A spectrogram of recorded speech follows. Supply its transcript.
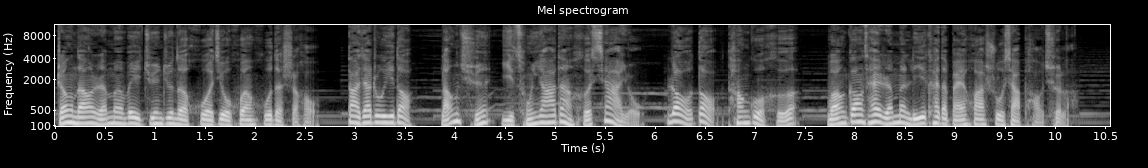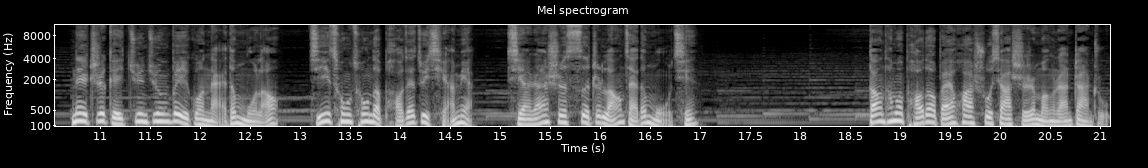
正当人们为君君的获救欢呼的时候，大家注意到，狼群已从鸭蛋河下游绕道趟过河，往刚才人们离开的白桦树下跑去了。那只给君君喂过奶的母狼急匆匆地跑在最前面。显然是四只狼崽的母亲。当他们跑到白桦树下时，猛然站住，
